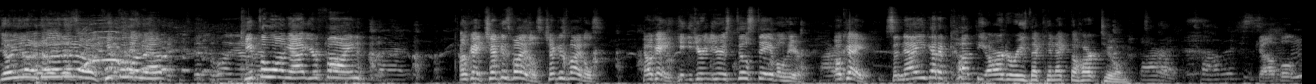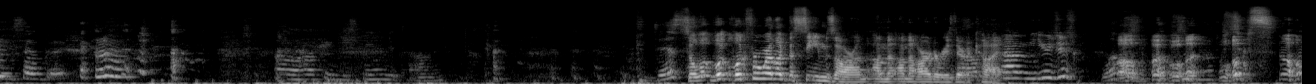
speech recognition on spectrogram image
no. You don't. no, No. No. No. Keep the lung out. Keep the lung out. You're fine. Okay. Check his vitals. Check his vitals. Okay. You're you're still stable here. Okay. So now you got to cut the arteries that connect the heart to him. All right, Thomas. Scalpel. He's so good. oh, how can you stand it, Thomas? this. So look look, look for where like the seams are on, on the on the arteries there to cut. Um, you just. Whoops, Oh, whoops, whoops. Whoops. Oh,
